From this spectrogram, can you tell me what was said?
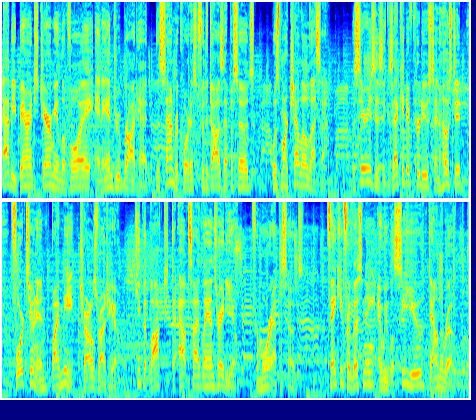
Abby Barrett, Jeremy Lavoie, and Andrew Broadhead. The sound recordist for the Dawes episodes was Marcello Lessa. The series is executive produced and hosted for TuneIn by me, Charles Raggio. Keep it locked to Outside Lands Radio for more episodes. Thank you for listening, and we will see you down the road.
